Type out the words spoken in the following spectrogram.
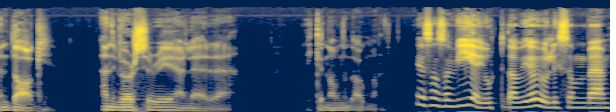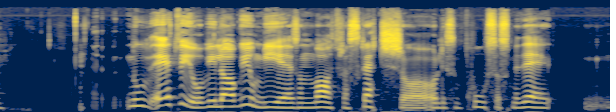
en dag? Anniversary, eller eh, ikke navnedag, men Det er sånn som vi har gjort det da. Vi har jo liksom eh, Nå vet vi jo, vi lager jo mye sånn mat fra scratch og, og liksom koser oss med det. Mm,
